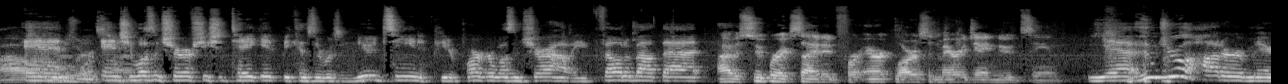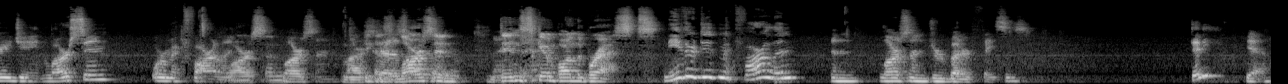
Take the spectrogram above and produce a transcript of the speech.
Oh, and and she wasn't sure if she should take it because there was a nude scene and Peter Parker wasn't sure how he felt about that. I was super excited for Erik Larsen Mary Jane nude scene. Yeah, who drew a hotter Mary Jane, Larsen or McFarlane? Larsen Larsen. Larsen. Because Larsen didn't man. skimp on the breasts. Neither did McFarlane, And Larsen drew better faces. did he? Yeah.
